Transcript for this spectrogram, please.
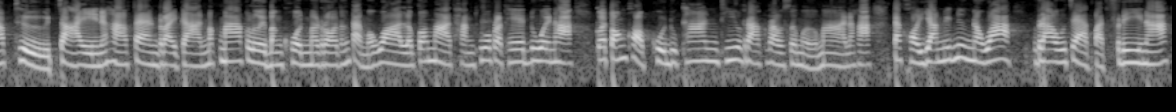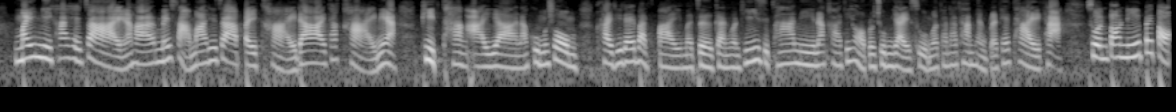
นับถือใจนะคะ แฟนรายการมาก ๆ เลยบางคนมารอตั้งแต่เมื่อวาน แล้วก็มาทางทั่วประเทศด้วยนะคะ ก็ต้องขอบคุณทุกท่านที่รักเราเสมอมานะคะ แต่ขอย้ำนิดนึงนะว่า เราแจกบัตรฟรีนะ ไม่มีค่าใช้จ่ายนะคะ ไม่สามารถที่จะไปขายได้ ถ้าขายเนี่ยผิดทางอาญานะคุณผู้ชม ใครที่ได้บัตรไปมาเจอกันวันที่ 25 นี้นะคะ ที่หอประชุมใหญ่ศูนย์วัฒนธรรมแห่งประเทศไทยค่ะ ส่วนตอนนี้ไปต่อ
